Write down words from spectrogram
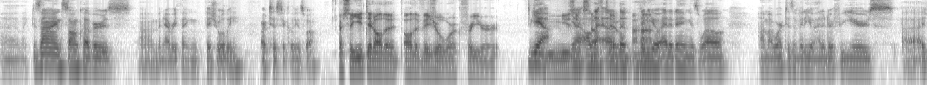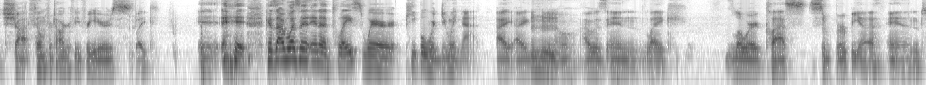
uh, like design, song covers, um, and everything visually, artistically as well. Oh, so you did all the all the visual work for your yeah music yeah, all the, uh, the uh-huh. video editing as well. Um, I worked as a video editor for years. Uh, I shot film photography for years. Like, because I wasn't in a place where people were doing that. I, I mm-hmm. you know, I was in like lower class suburbia and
